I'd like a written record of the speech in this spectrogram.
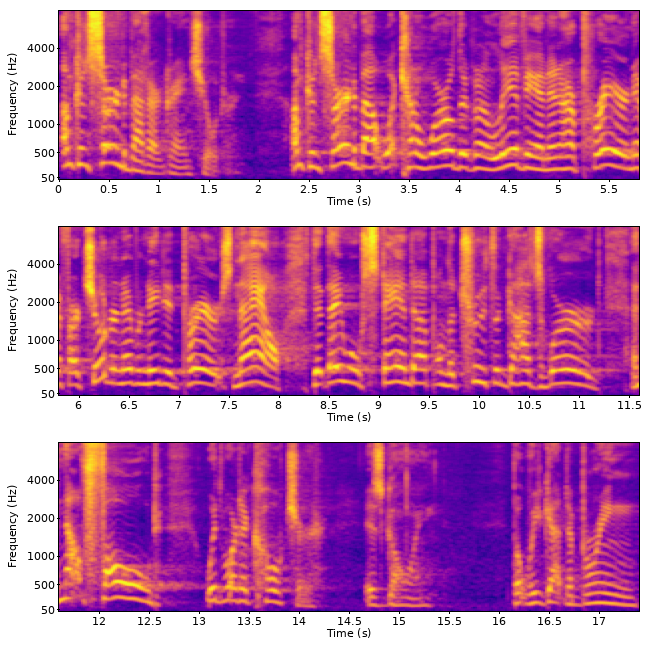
I'm concerned about our grandchildren. I'm concerned about what kind of world they're going to live in and our prayer. And if our children ever needed prayers now, that they will stand up on the truth of God's word and not fold with where the culture is going. But we've got to bring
